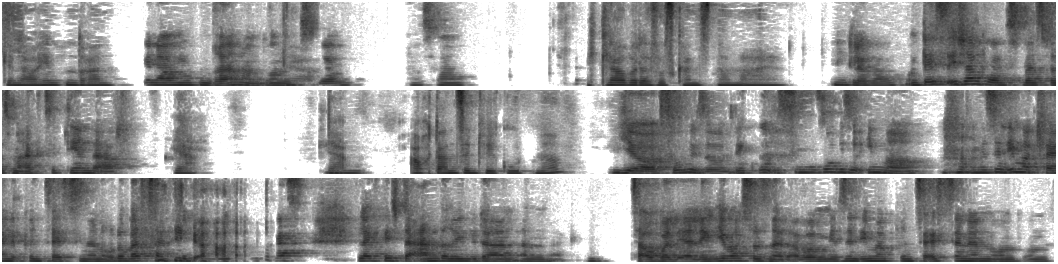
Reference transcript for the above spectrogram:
genau hinten dran genau hinten dran und, und ja. ja. Also. Ich glaube, das ist ganz normal. Ich glaube auch. Und das ist auch was, was man akzeptieren darf. Ja. Ja. Mhm. Auch dann sind wir gut, ne? Ja, sowieso. Wir sind sowieso immer. Wir sind immer kleine Prinzessinnen oder was halt. ja. Vielleicht ist der andere wieder ein, ein Zauberlehrling, ich weiß das nicht, aber wir sind immer Prinzessinnen und, und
